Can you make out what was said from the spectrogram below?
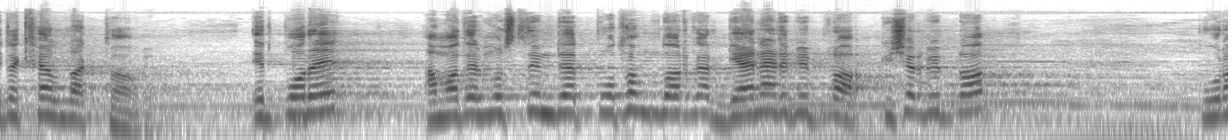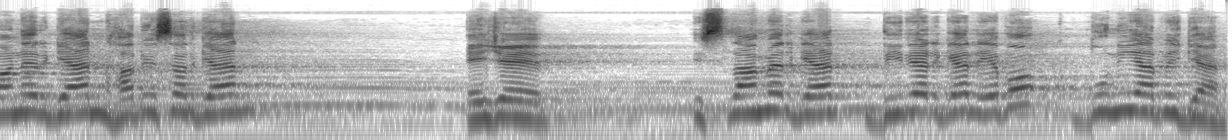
এটা খেয়াল রাখতে হবে। এরপরে আমাদের মুসলিমদের প্রথম দরকার জ্ঞানের বিপ্লব। কিসের বিপ্লব? কোরআনের জ্ঞান, হাদিসের জ্ঞান, এই যে ইসলামের জ্ঞান, দিনের জ্ঞান এবং দুনিয়াবি জ্ঞান,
